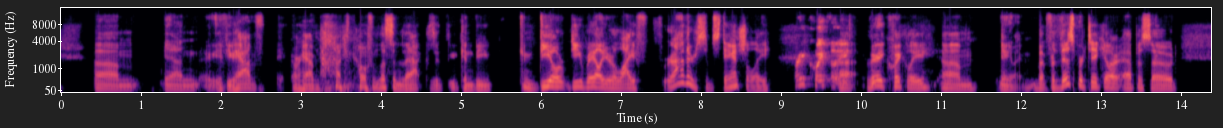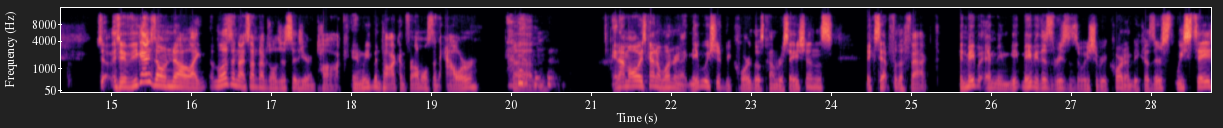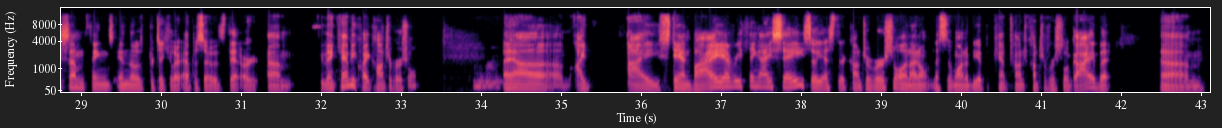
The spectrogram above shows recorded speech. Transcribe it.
Um, and if you have or have not, go and listen to that because it, it can be can deal derail your life rather substantially Very quickly. uh, very quickly. Um, anyway, but for this particular episode, so, so if you guys don't know, like Melissa and I sometimes will just sit here and talk, and we've been talking for almost an hour. Um, and I'm always kind of wondering, like, maybe we should record those conversations, except for the fact, and maybe I mean maybe this is the reasons that we should record them because there's we say some things in those particular episodes that are um that can be quite controversial. Mhm. Um, I I stand by everything I say. So yes, they're controversial, and I don't necessarily want to be a con- con- controversial guy, but um,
